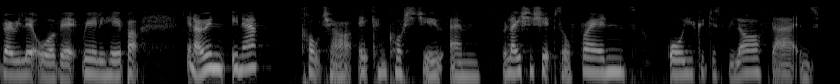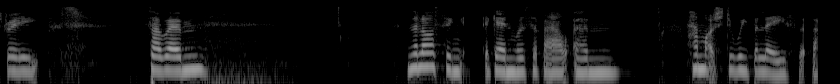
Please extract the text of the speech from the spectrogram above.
very little of it really here, but you know, in, in our culture, it can cost you um, relationships or friends, or you could just be laughed at in the street. So, um, and the last thing again was about um, how much do we believe that the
